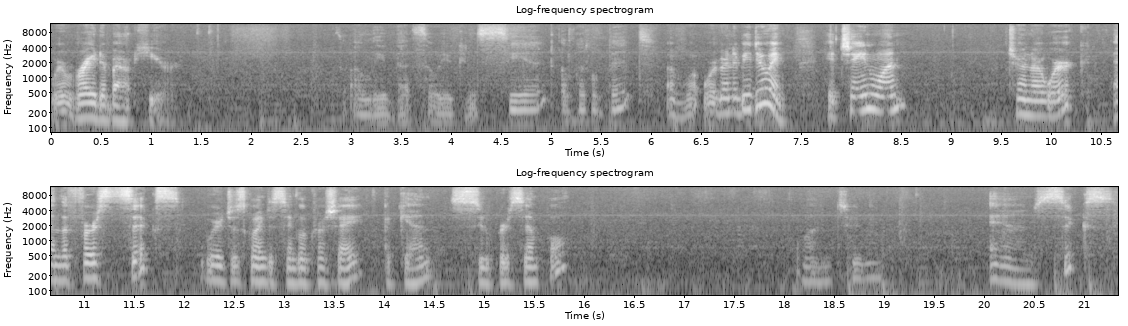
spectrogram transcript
we're right about here. I'll leave that so you can see it a little bit of what we're going to be doing. Hit chain one, turn our work, and the first six we're just going to single crochet. Again, super simple. One, two, and six.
